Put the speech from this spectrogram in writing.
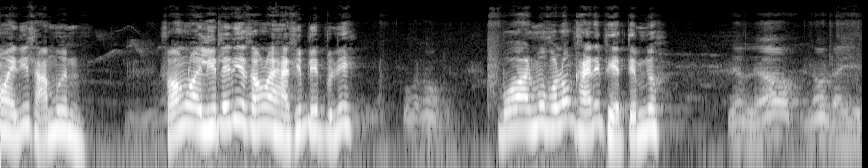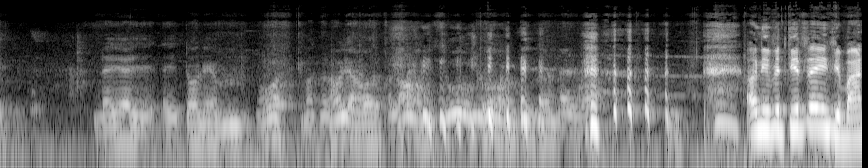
น้อยที่สามหมื่นสองร้อยลิตรเลยที่สองร้อยห้าสิบลิตรปุ่นนี่ตัวกันเฮาเด้อบ่อันหมูเขาลงขายในเพจเต็มอยู่เนี่ยแล้วเนาะได้ ได้ไอ้ไอ้ตัวนี้มันโอ้ยมันก็เราเรียกว่าก็ลองเอาไปสู้ดูว่ามันเป็นยังไงวะเอานี่ไปติดใส่สิบาน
